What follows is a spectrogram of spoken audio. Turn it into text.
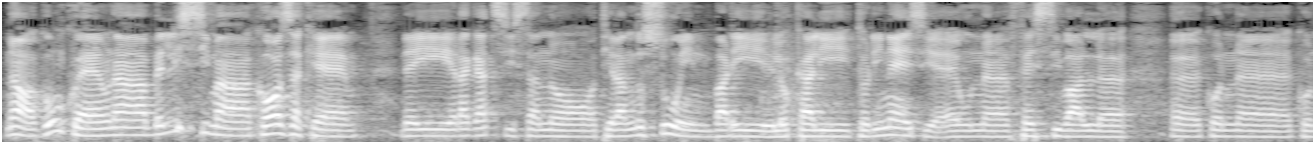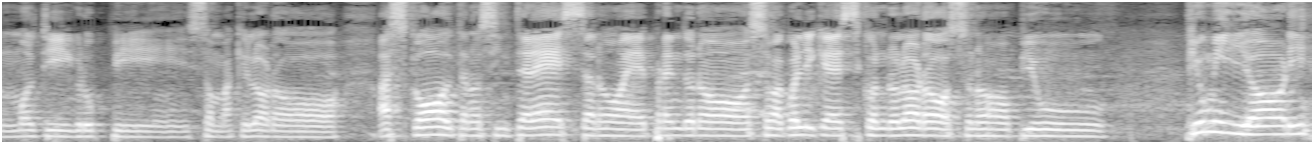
No, comunque è una bellissima cosa che dei ragazzi stanno tirando su in vari locali torinesi, è un festival eh, con, eh, con molti gruppi insomma, che loro ascoltano, si interessano e prendono insomma, quelli che secondo loro sono più, più migliori,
